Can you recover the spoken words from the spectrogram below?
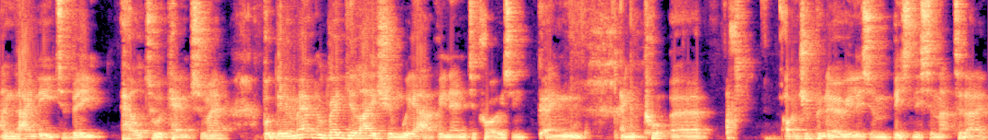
And they need to be held to account somehow. But the amount of regulation we have in enterprise and, and, and co- uh, entrepreneurialism, business, and that today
